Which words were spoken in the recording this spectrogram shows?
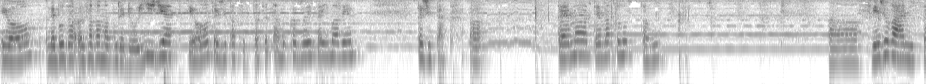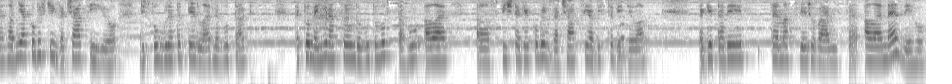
jo, nebo za, za vama bude dojíždět, jo, takže ta cesta se tam ukazuje zajímavě. Takže tak, téma, téma toho vztahu, a svěřování se, hlavně jakoby v těch začátcích, jo, když spolu budete pět let nebo tak, tak to není na celou dobu toho vztahu, ale a spíš tak jakoby v začátci, abyste věděla, tak je tady téma svěřování se, ale ne z jeho,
